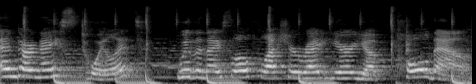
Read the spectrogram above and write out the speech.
And our nice toilet with a nice little flusher right here you pull down.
